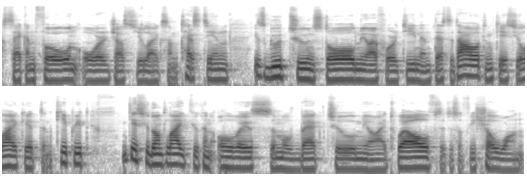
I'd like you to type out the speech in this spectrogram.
second phone or just you like some testing it's good to install MIUI 14 and test it out in case you like it and keep it. In case you don't like you can always move back to MIUI 12 that is official one.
